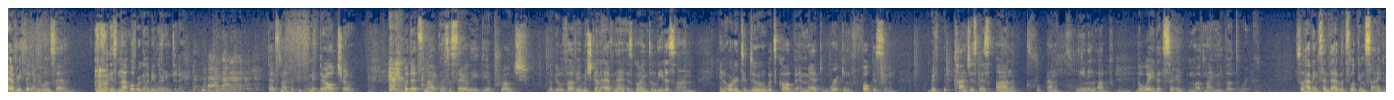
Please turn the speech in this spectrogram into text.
everything everyone said is not what we're going to be learning today. That's not the. I mean, they're all true, but that's not necessarily the approach that Bilvavi Mishkan Evne is going to lead us on, in order to do what's called be'emet, working, focusing, with consciousness on on cleaning up the way that certain of my midot work. So having said that, let's look inside.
